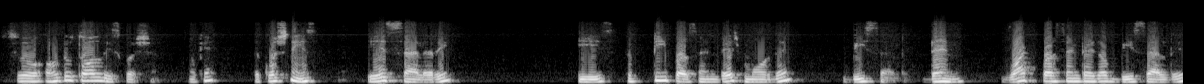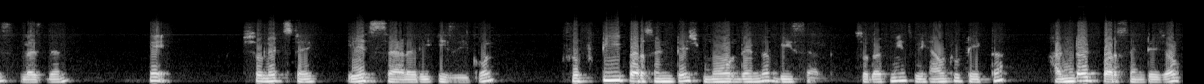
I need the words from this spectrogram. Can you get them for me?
So how to solve this question? Okay, the question is A salary is 50 percentage more than B salary. Then what percentage of B salary is less than A? So let's take A salary is equal 50 percentage more than the B salary. So that means we have to take the 100 percentage of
